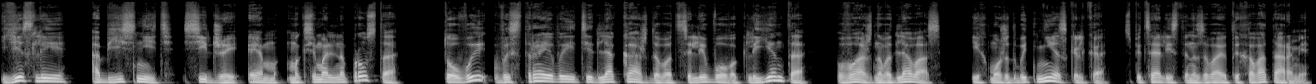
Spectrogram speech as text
Если объяснить CJM максимально просто, то вы выстраиваете для каждого целевого клиента, важного для вас, их может быть несколько, специалисты называют их аватарами,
